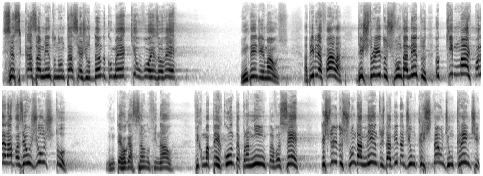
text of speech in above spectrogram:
Se esse casamento não está se ajudando, como é que eu vou resolver? Entende, irmãos? A Bíblia fala: destruídos os fundamentos, o que mais poderá fazer o justo? Uma interrogação no final. Fica uma pergunta para mim, para você. Destruídos os fundamentos da vida de um cristão, de um crente,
